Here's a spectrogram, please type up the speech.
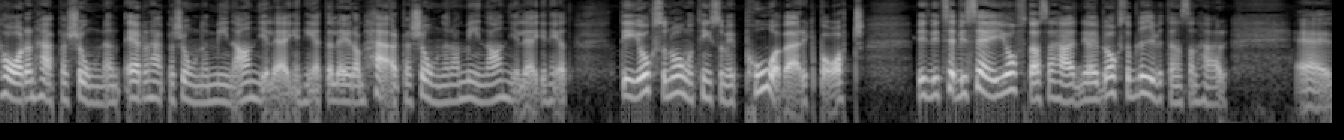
har den här personen, är den här personen min angelägenhet eller är de här personerna min angelägenhet? Det är ju också någonting som är påverkbart. Vi, vi, vi säger ju ofta så här, det har också blivit en sån här eh,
